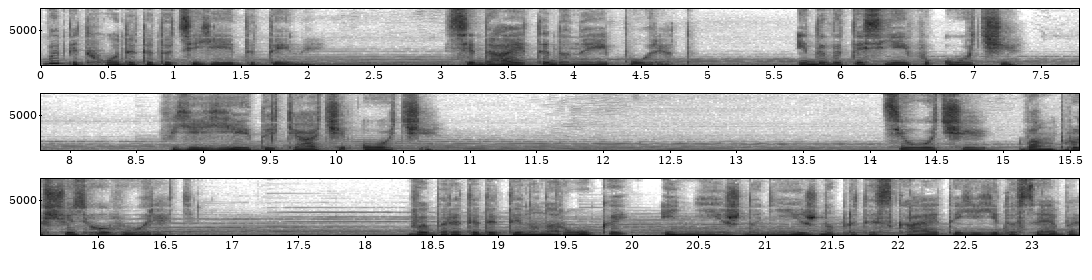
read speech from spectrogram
Ви підходите до цієї дитини, сідаєте до неї поряд і дивитесь їй в очі, в її дитячі очі. Ці очі вам про щось говорять. Ви берете дитину на руки і ніжно, ніжно притискаєте її до себе.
